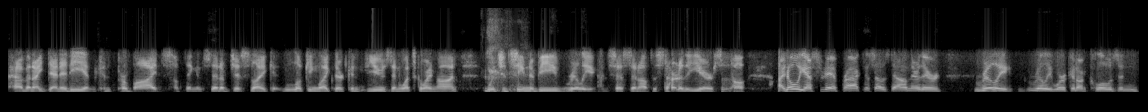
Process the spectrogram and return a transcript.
have an identity and can provide something instead of just like looking like they're confused in what's going on, which it seemed to be really inconsistent off the start of the year. So I know yesterday at practice I was down there. They were really, really working on closing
